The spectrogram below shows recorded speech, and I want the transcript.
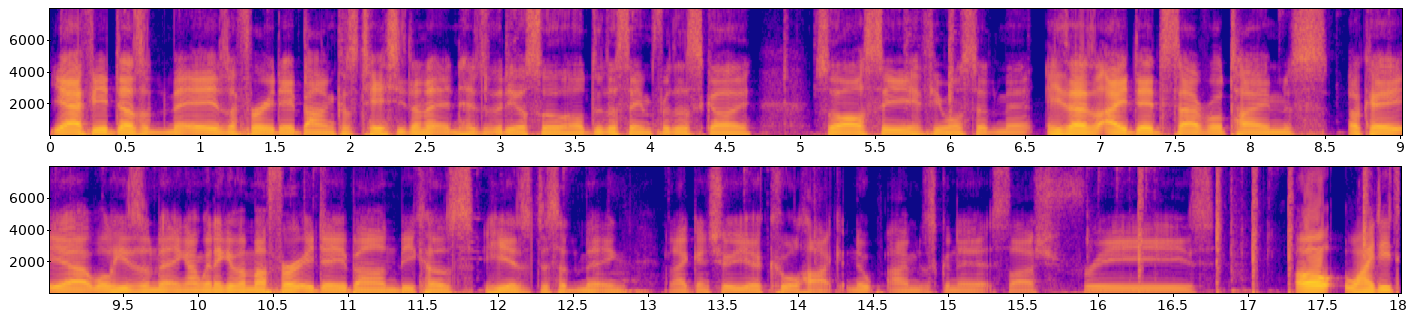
Yeah, if he does admit it is a 30 day ban, because Tasty done it in his video, so I'll do the same for this guy. So I'll see if he wants to admit. He says, I did several times. Okay, yeah, well, he's admitting. I'm gonna give him a 30 day ban, because he is just admitting. And I can show you a cool hack. Nope, I'm just gonna slash freeze. Oh, why did...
